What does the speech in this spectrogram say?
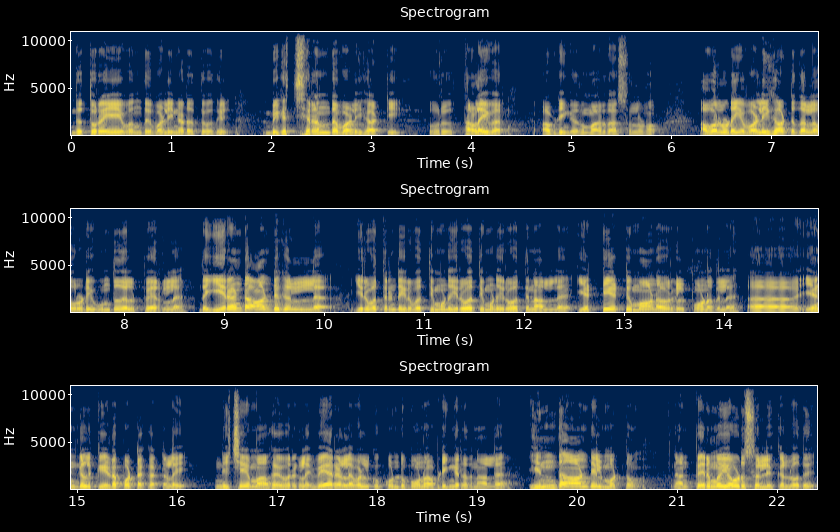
இந்த துறையை வந்து வழிநடத்துவதில் மிகச்சிறந்த வழிகாட்டி ஒரு தலைவர் அப்படிங்கிறது மாதிரி தான் சொல்லணும். அவருடைய வழிகாட்டுதல் அவருடைய உந்துதல் பேரில் இந்த இரண்டு ஆண்டுகளில் இருபத்தி ரெண்டு இருபத்தி மூணு இருபத்தி மூணு இருபத்தி நாலில் எட்டு எட்டு மாணவர்கள் போனதில் எங்களுக்கு இடப்பட்ட கட்டளை நிச்சயமாக இவர்களை வேறு லெவலுக்கு கொண்டு போகணும் அப்படிங்கிறதுனால இந்த ஆண்டில் மட்டும் நான் பெருமையோடு சொல்லிக்கொள்வது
